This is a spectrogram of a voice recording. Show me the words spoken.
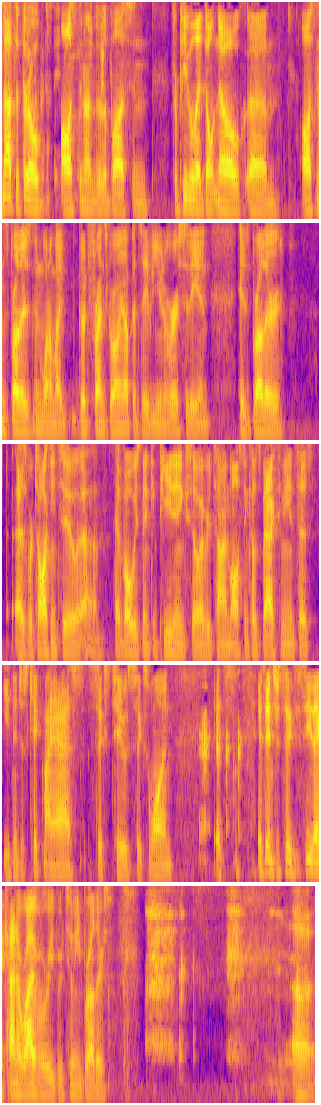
not to throw wanna say too Austin under the bus and for people that don't know, um, Austin's brother's been one of my good friends growing up at Xavier University and his brother as we're talking to um, have always been competing so every time Austin comes back to me and says Ethan just kicked my ass 6'2 6'1 it's it's interesting to see that kind of rivalry between brothers Uh,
